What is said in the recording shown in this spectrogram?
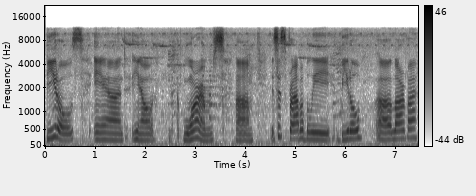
beetles and you know worms. Um, this is probably beetle uh, larva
